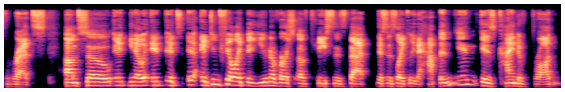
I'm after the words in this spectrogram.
threats. Um, so it you know it, it's it, I do feel like the universe of cases that this is likely to happen in is kind of broadening.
